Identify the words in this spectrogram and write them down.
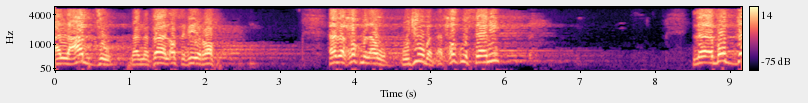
العبد. لأن فعل الأصل فيه الرفع. هذا الحكم الأول. وجوبا. الحكم الثاني. لابد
